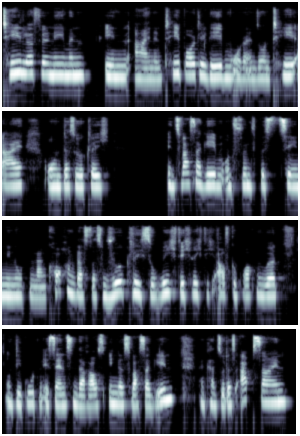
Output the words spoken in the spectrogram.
Teelöffel nehmen, in einen Teebeutel geben oder in so ein Teeei und das wirklich ins Wasser geben und fünf bis zehn Minuten lang kochen, dass das wirklich so richtig, richtig aufgebrochen wird und die guten Essenzen daraus in das Wasser gehen. Dann kannst du das abseihen.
